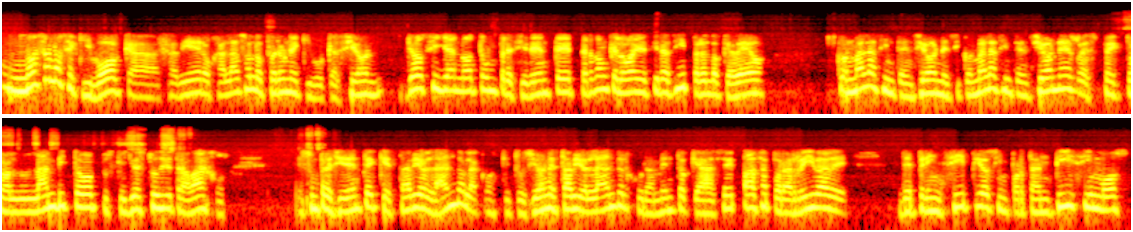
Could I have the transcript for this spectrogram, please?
No solo se equivoca, Javier, ojalá solo fuera una equivocación yo sí ya noto un presidente, perdón que lo vaya a decir así, pero es lo que veo, con malas intenciones y con malas intenciones respecto al ámbito pues que yo estudio y trabajo. Es un presidente que está violando la Constitución, está violando el juramento que hace, pasa por arriba de, de principios importantísimos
